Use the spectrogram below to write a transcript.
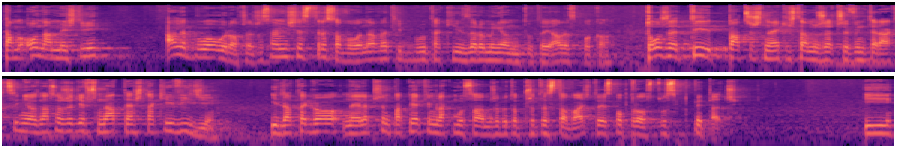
Tam ona myśli, ale było urocze. Czasami się stresował, nawet i był taki zarumieniony tutaj, ale spoko. To, że ty patrzysz na jakieś tam rzeczy w interakcji, nie oznacza, że dziewczyna też takie widzi. I dlatego najlepszym papierkiem lakmusowym, żeby to przetestować, to jest po prostu spytać. I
